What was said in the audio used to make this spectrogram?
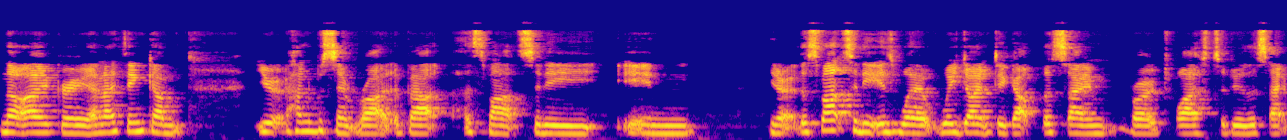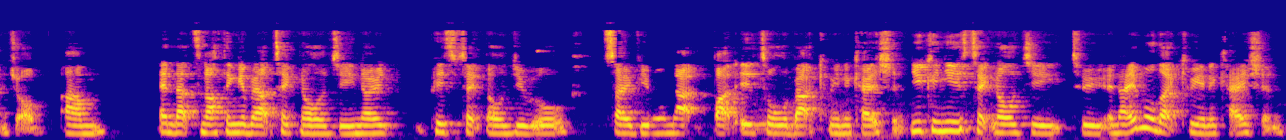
no, I agree, and I think um, you're 100 percent right about a smart city in you know, the smart city is where we don't dig up the same road twice to do the same job. Um, and that's nothing about technology. No piece of technology will save you on that, but it's all about communication. You can use technology to enable that communication,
